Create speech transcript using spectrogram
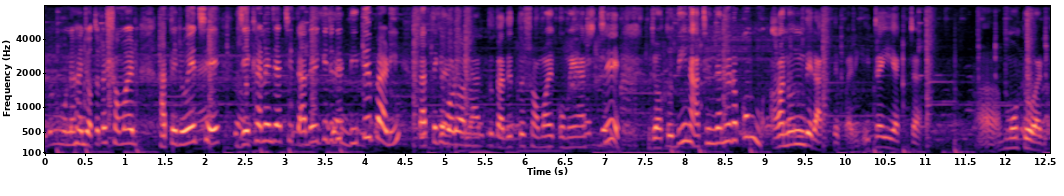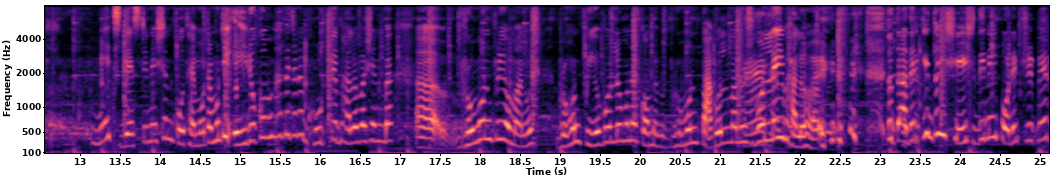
এবং মনে হয় যতটা সময়ের হাতে রয়েছে যেখানে যাচ্ছি তাদেরকে যদি দিতে পারি তার থেকে বড় আনন্দ। তো তাদের তো সময় কমে আসছে যতদিন আছেন যেন এরকম আনন্দে রাখতে পারি এটাই একটা মোটো আর কি। নেক্সট ডেস্টিনেশন কোথায়? মোটামুটি এইরকম ভাবে যারা ঘুরতে ভালোবাসেন বা ভ্রমণ প্রিয় মানুষ ভ্রমণ প্রিয় বললেও মনে হয় কম হবে ভ্রমণ পাগল মানুষ হ্যাঁ, বললেই ভালো হয়। তো তাদের কিন্তু এই শেষ দিনেই পরের ট্রিপের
